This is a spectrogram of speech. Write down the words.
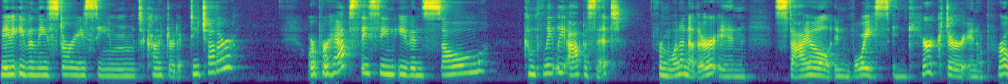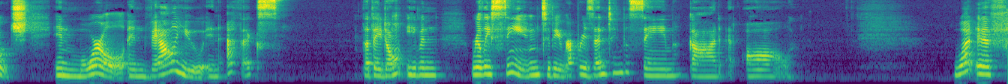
Maybe even these stories seem to contradict each other, or perhaps they seem even so completely opposite from one another in style, in voice, in character, in approach, in moral, in value, in ethics, that they don't even really seem to be representing the same God at all. What if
